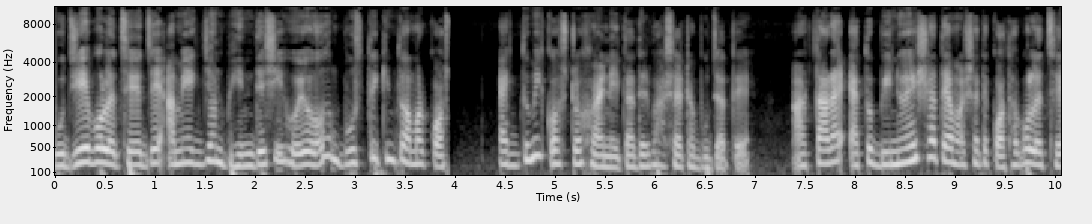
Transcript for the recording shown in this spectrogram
বুঝিয়ে বলেছে যে আমি একজন ভিনদেশি হয়েও বুঝতে কিন্তু আমার কষ্ট, একদমই কষ্ট হয়নি তাদের ভাষাটা বুঝাতে। আর তারা এত বিনয়ের সাথে আমার সাথে কথা বলেছে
